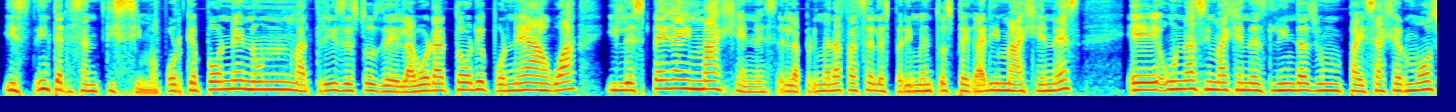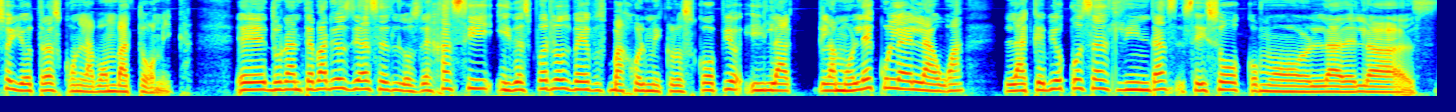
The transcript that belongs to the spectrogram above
y es interesantísimo porque pone en un matriz de estos de laboratorio, pone agua y les pega imágenes. En la primera fase del experimento es pegar imágenes, eh, unas imágenes lindas de un paisaje hermoso y otras con la bomba atómica. Eh, durante varios días los deja así y después los ve bajo el microscopio y la, la molécula del agua, la que vio cosas lindas, se hizo como la de las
